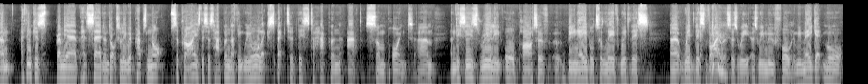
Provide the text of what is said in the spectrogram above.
Um, I think, as Premier has said and Dr. Lee, we're perhaps not surprised this has happened. I think we all expected this to happen at some point. Um, and this is really all part of uh, being able to live with this, uh, with this virus as we, as we move forward. And we may get more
